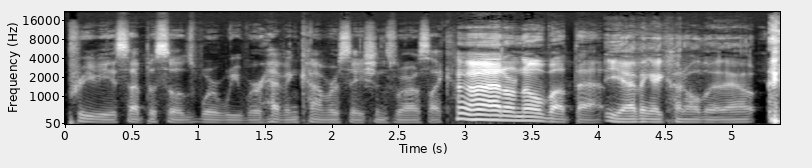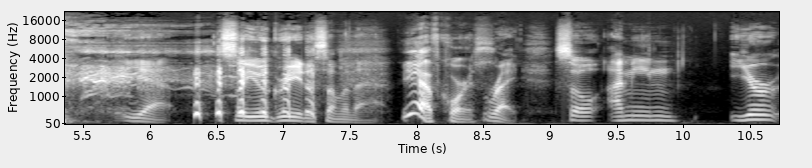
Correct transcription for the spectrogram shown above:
previous episodes where we were having conversations where I was like, huh, I don't know about that. Yeah, I think I cut all that out. Yeah. So you agree to some of that. yeah, of course. Right. So, I mean, you're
